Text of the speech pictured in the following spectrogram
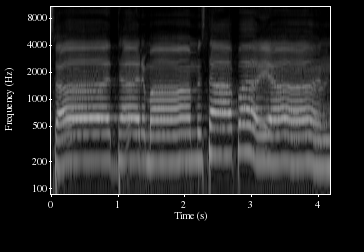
સધર્મામ સ્થાપયન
